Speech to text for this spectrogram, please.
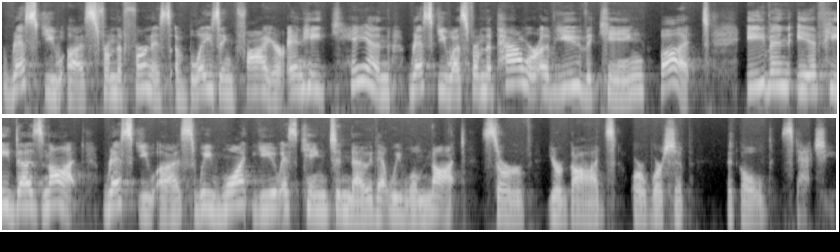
rescue us from the furnace of blazing fire, and He can rescue us from the power of you, the King. But even if He does not rescue us, we want you as King to know that we will not serve your gods or worship the gold statue.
